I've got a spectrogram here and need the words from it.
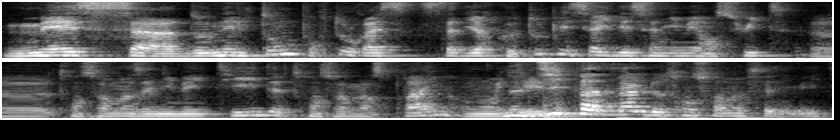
Mais ça a donné le ton pour tout le reste. C'est-à-dire que toutes les séries dessins animés ensuite, euh, Transformers Animated, Transformers Prime, ont Ne été. dis pas de mal de Transformers Animated.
